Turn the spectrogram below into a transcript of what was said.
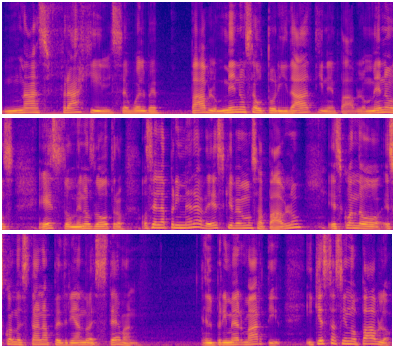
más frágil se vuelve Pablo, menos autoridad tiene Pablo, menos esto, menos lo otro. O sea, la primera vez que vemos a Pablo es cuando, es cuando están apedreando a Esteban el primer mártir. ¿Y qué está haciendo Pablo?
